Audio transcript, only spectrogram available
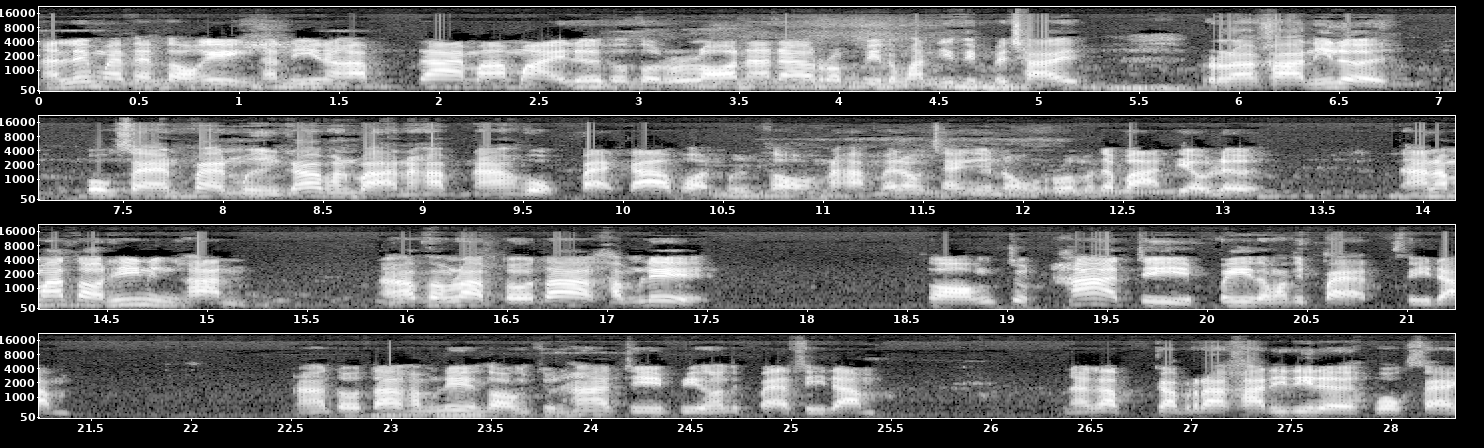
นะเลขไม้แสนสองเองคันนี้นะครับ ได้มาใหม่เลยสดๆร้อนๆนะ ได้รถปีสองพันยี่สิบไปใช้ ราคานี้เลย หกแสนแปดหมื่นเก้าพันบาทนะครับนะหกแปดเก้าผ่อนหมื่นสองนะครับ ไม่ต้องใช้เงินออกรถมันจะบาทเดียวเลยนะแล้วมาต่อที่หนึ่งคันนะครับสำหรับโตต้าคัมรี่สองจุดห้า G ปีสองพันสิบแปดสีดำนะโตต้าคัมรี่สองจุดห้า G ปีสองพันสิบแปดสีดำนะครับกับราคาดีๆเลยหกแสน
